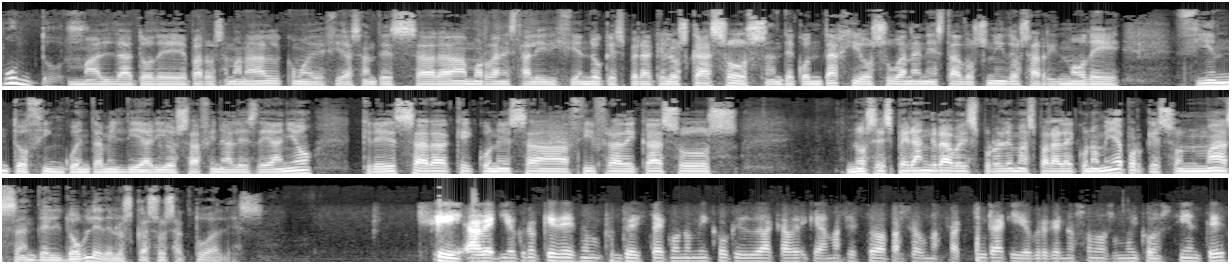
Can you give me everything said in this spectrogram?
puntos. Mal dato de paro semanal. Como decías antes, Sara, Morgan Stanley diciendo que espera que los casos de contagio suban en Estados Unidos a ritmo de 150.000 diarios a finales de año. ¿Crees, Sara, que con esa cifra de casos no se esperan graves problemas para la economía porque son más del doble de los casos actuales? Sí, a ver, yo creo que desde un punto de vista económico, que duda cabe que además esto va a pasar una factura que yo creo que no somos muy conscientes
